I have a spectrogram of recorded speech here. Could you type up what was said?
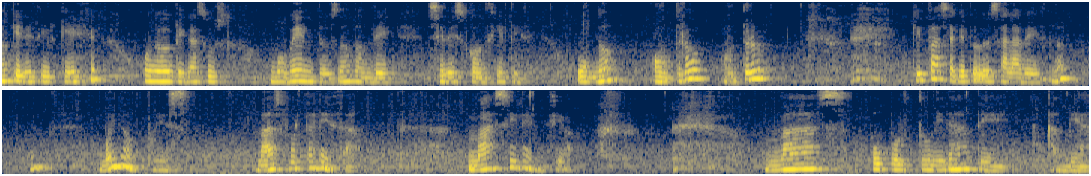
no quiere decir que uno tenga sus momentos ¿no? donde se desconcierte. Uno, otro, otro. ¿Qué pasa que todo es a la vez, no? Bueno, pues más fortaleza, más silencio, más oportunidad de cambiar.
